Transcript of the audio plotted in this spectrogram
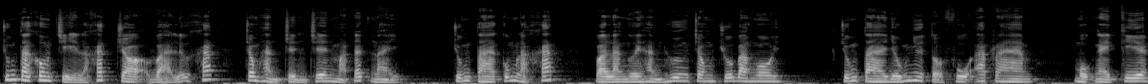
Chúng ta không chỉ là khách trọ và lữ khách trong hành trình trên mặt đất này, chúng ta cũng là khách và là người hành hương trong Chúa Ba Ngôi. Chúng ta giống như tổ phụ Abraham, một ngày kia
